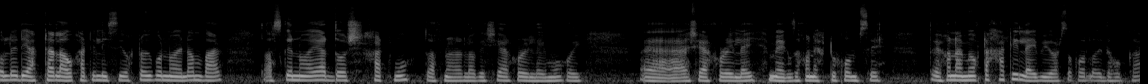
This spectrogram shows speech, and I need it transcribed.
অলরেডি আটটা লাউ খাটি লিছি, অটটা হইব নয় নাম্বার তো আজকে নয় আর দশ খাটমু তো আপনারা লগে শেয়ার করে লাইমু ওই শেয়ার করে লাই, মেঘ যখন একটু কমছে। তো এখন আমি একটা খাটি লাই বিয়ার সকল ওই দেখা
